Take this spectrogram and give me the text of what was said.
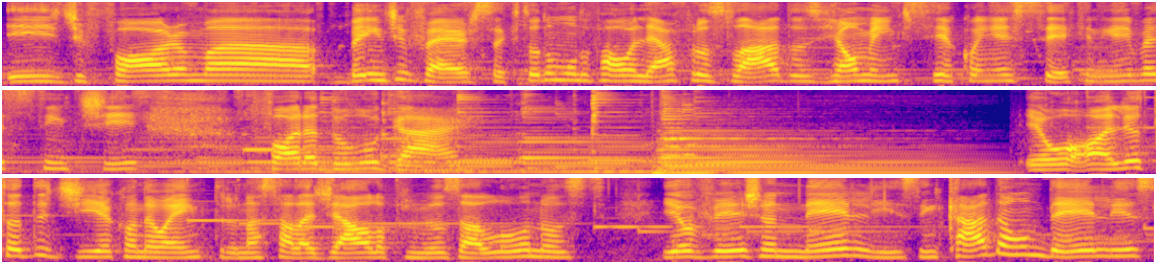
e de forma bem diversa, que todo mundo vai olhar para os lados e realmente se reconhecer, que ninguém vai se sentir fora do lugar. Eu olho todo dia quando eu entro na sala de aula para meus alunos e eu vejo neles, em cada um deles,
